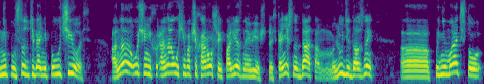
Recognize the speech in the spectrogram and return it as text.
не, что-то у тебя не получилось, она очень, она очень вообще хорошая и полезная вещь. То есть, конечно, да, там люди должны э, понимать, что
